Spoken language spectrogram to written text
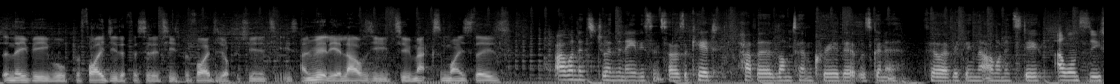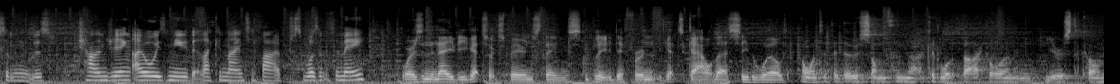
the Navy will provide you the facilities, provide you the opportunities, and really allows you to maximise those. I wanted to join the Navy since I was a kid, have a long-term career that was going to fill everything that I wanted to do. I wanted to do something that was challenging. I always knew that like a nine to five just wasn't for me. Whereas in the Navy, you get to experience things completely different. You get to get out there, see the world. I wanted to do something that I could look back on in years to come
